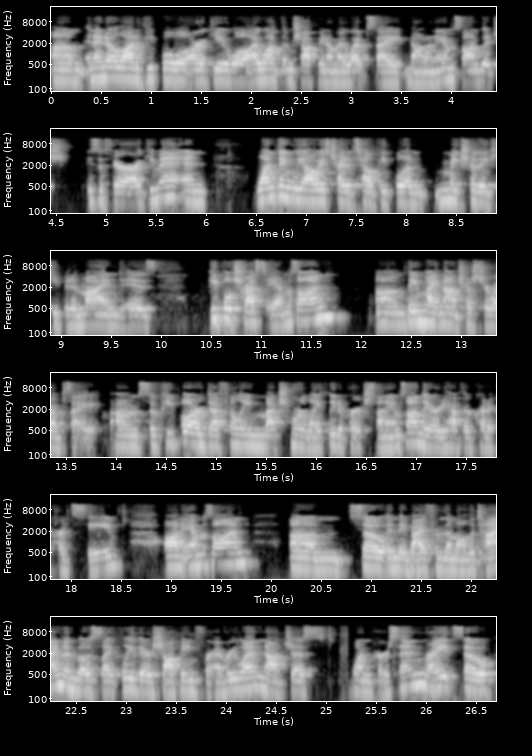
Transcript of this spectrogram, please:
Um, and I know a lot of people will argue, well, I want them shopping on my website, not on Amazon, which is a fair argument. And one thing we always try to tell people and make sure they keep it in mind is people trust Amazon. Um, they might not trust your website. Um, so people are definitely much more likely to purchase on Amazon. They already have their credit card saved on Amazon. Um, so, and they buy from them all the time. And most likely they're shopping for everyone, not just one person, right? So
